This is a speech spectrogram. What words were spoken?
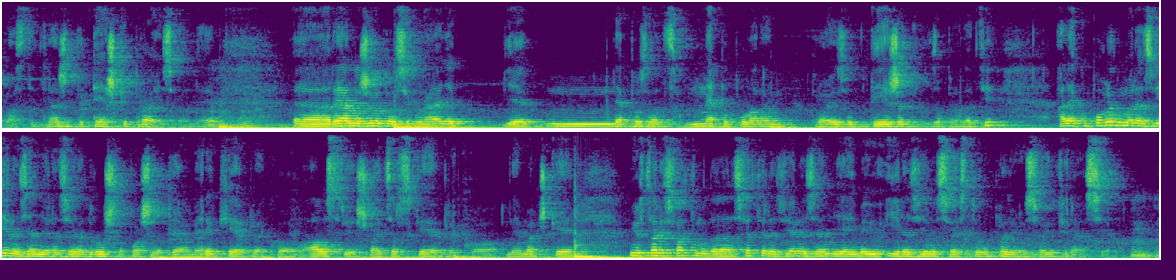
oblasti, tražite teške proizvode. Mhm. E, realno životno osiguranje je mm, nepoznat, nepopularan proizvod, težak za prodati. Ali ako pogledamo razvijene zemlje, razvijena društva, počne od te Amerike, preko Austrije, Švajcarske, preko Nemačke, mi u stvari shvatimo da sve te razvijene zemlje imaju i razvijenu svest o upravljanju svojim finansijama Mhm.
